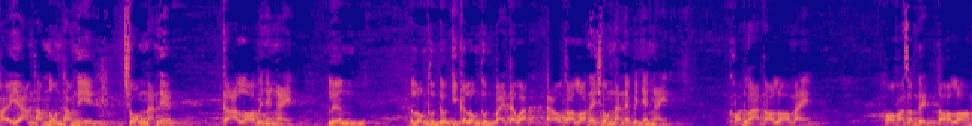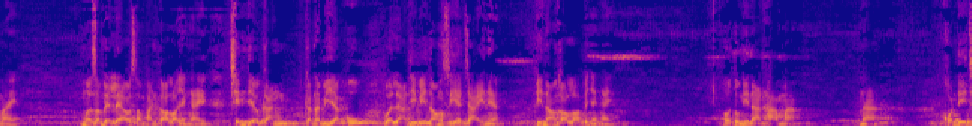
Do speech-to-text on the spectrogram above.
พยายามทำนู่นทำนี่ ช่วงนั้นเนี่ยกับอัลลอฮ์เป็นยังไง เรื่อง ลงทุนธุรกิจก็ลงทุนไป แต่ว่าเรากับอัลลอฮ์ในช่วงนั้นเนี่ยเป็นยังไง ขอดุอาต่ออัลลอฮ์ไหมขอความสำเร็จต่ออัลลอฮ์ไหมเมื่อสำเร็จแล้วสัมพันธ์กับอัลลอฮ์ยังไง เช่นเดียวกันกับนบียากูเวลาที่พี่น้องเสียใจเนี่ย พี่น้องกับอัลลอฮ์เป็นยังไง โอ้ตรงนี้น่าถามมากนะคนดีใจ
